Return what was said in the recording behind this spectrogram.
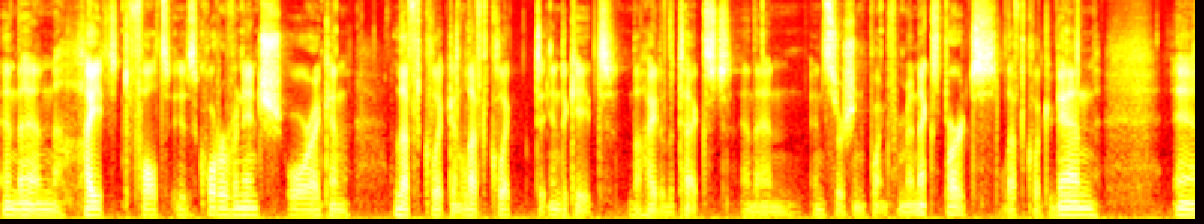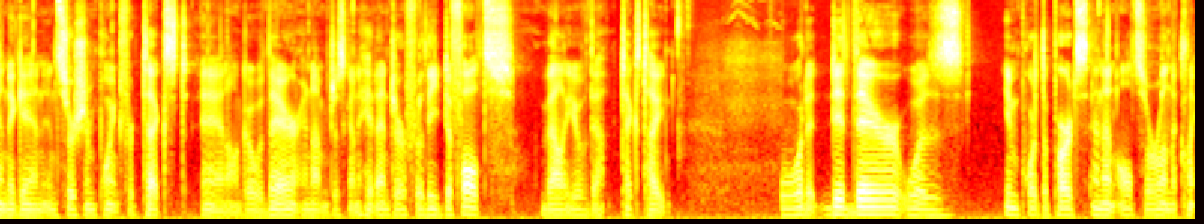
And then height default is quarter of an inch, or I can left click and left click to indicate the height of the text and then insertion point for my next part, left click again, and again insertion point for text and I'll go there and I'm just going to hit enter for the defaults value of the text height. What it did there was import the parts and then also run the,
